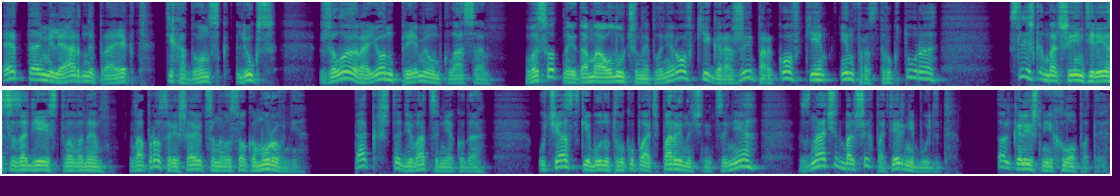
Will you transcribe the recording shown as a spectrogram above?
Это миллиардный проект Тиходонск Люкс, жилой район премиум-класса. Высотные дома улучшенной планировки, гаражи, парковки, инфраструктура. Слишком большие интересы задействованы. Вопросы решаются на высоком уровне. Так что деваться некуда. Участки будут выкупать по рыночной цене, значит, больших потерь не будет. Только лишние хлопоты.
